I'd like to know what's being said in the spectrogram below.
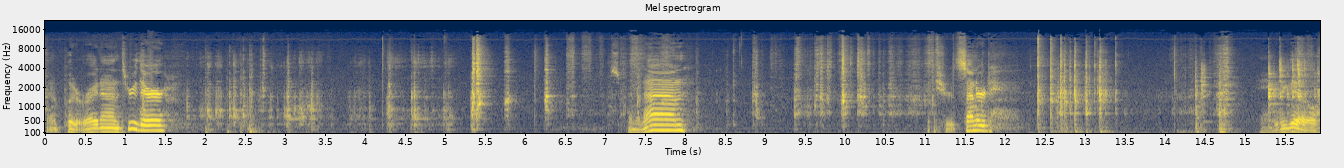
going to put it right on through there. Spin it on. Make sure it's centered. And here we go.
